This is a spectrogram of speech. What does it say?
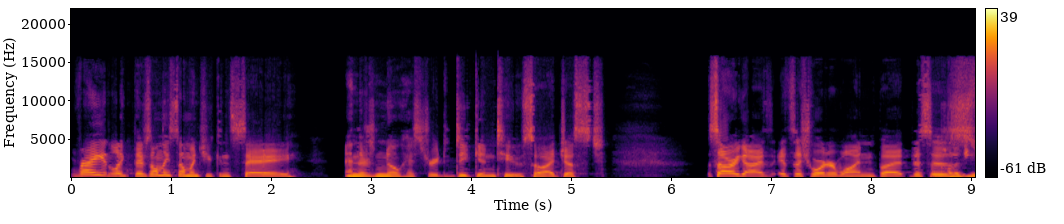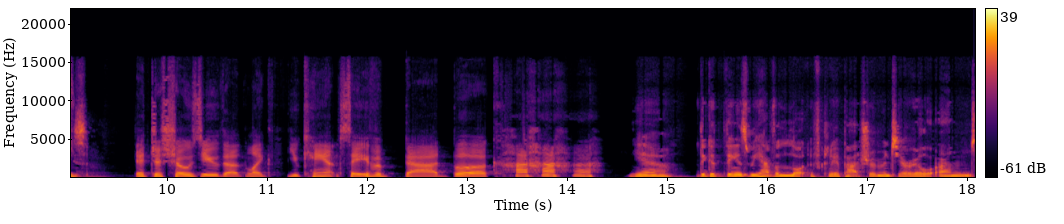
Right? Like, there's only so much you can say, and there's no history to dig into. So I just. Sorry, guys. It's a shorter one, but this Apologies. is. It just shows you that, like, you can't save a bad book. Ha ha ha. Yeah. The good thing is we have a lot of Cleopatra material, and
